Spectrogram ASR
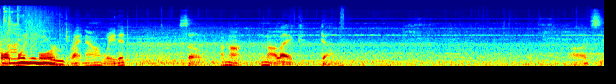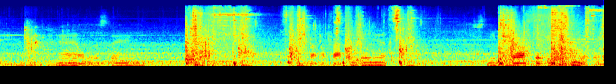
4.4 right now, weighted. So I'm not, I'm not like dumb. Uh, let's see. Yeah, over this thing. Got no fat people yet. Just need to show off the HP, I think.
